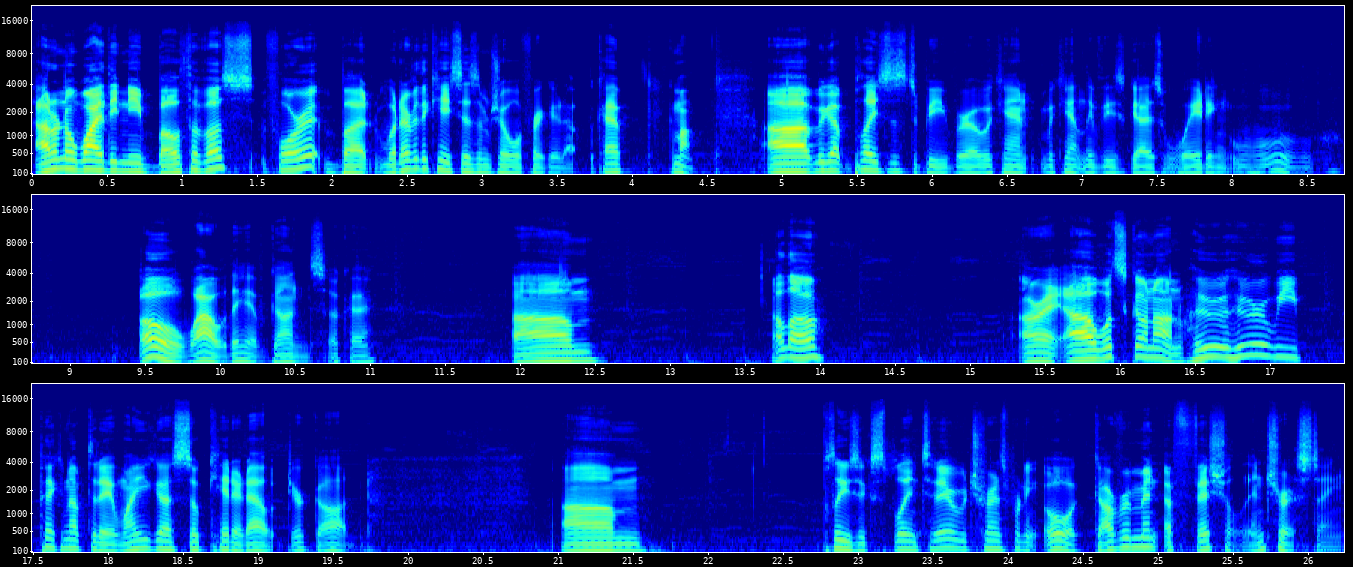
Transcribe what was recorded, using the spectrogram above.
I don't know why they need both of us for it, but whatever the case is, I'm sure we'll figure it out. Okay, come on. Uh, we got places to be, bro. We can't we can't leave these guys waiting. Ooh. Oh wow, they have guns. Okay. Um. Hello. All right. Uh, what's going on? Who who are we picking up today? Why are you guys so kitted out? Dear God. Um. Please explain. Today we're transporting. Oh, a government official. Interesting.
